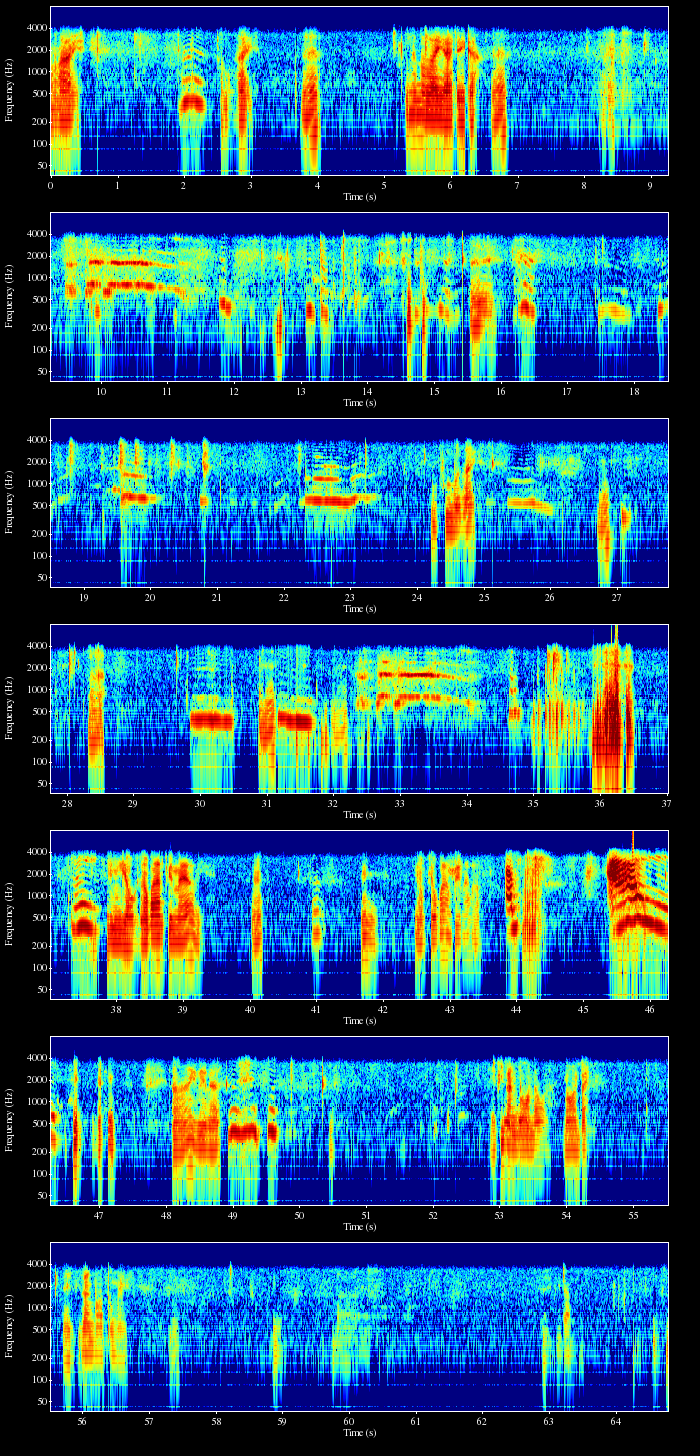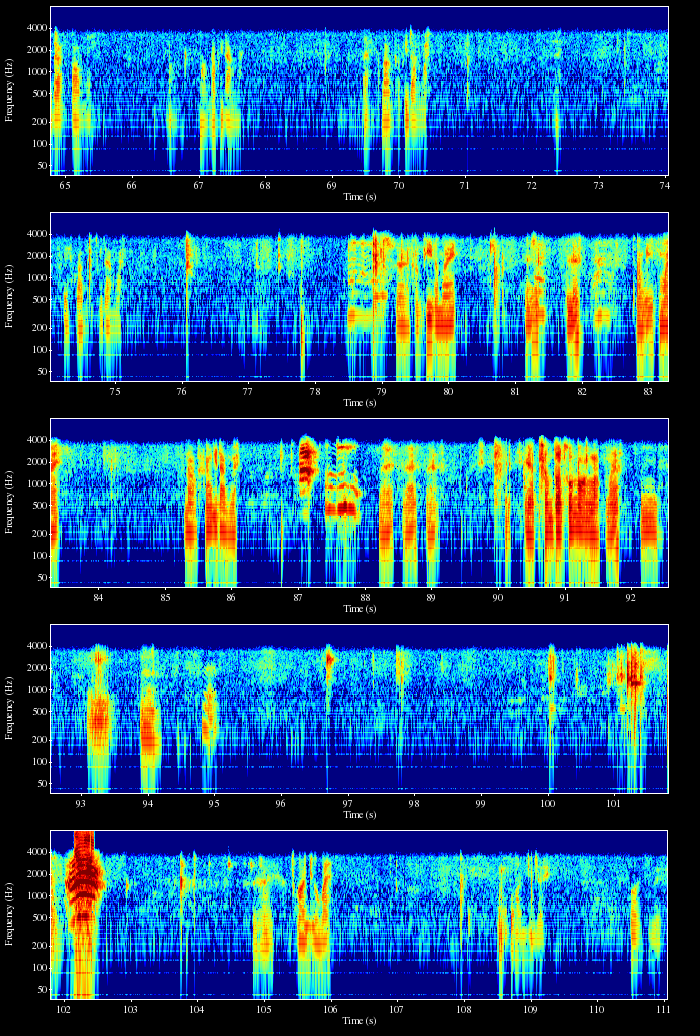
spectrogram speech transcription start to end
ำอะไรทำอะไรฮะเล่นอะ ไรอะเด็กอะฮะเออพูดอะไรหืมอ่าหืมหืมอืมเไหนพี่รังพี่รังนอนไหมนอนนอนกับพี่รังไหมไหนอนกับพี่รังไหมไหนเอ้ยนอนกับพี่รังไหมเออทำพี่ทำไมเอ๊ะเอ๊ะทำพี่ทำไมนอนข้างพี่ดังไหมนะนะนะแอบทำตอนเขานอนหลับนะ อืมอืม ไหนนอนอยู่ไหมนอนอยู่เลยนอนอยู่เลย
